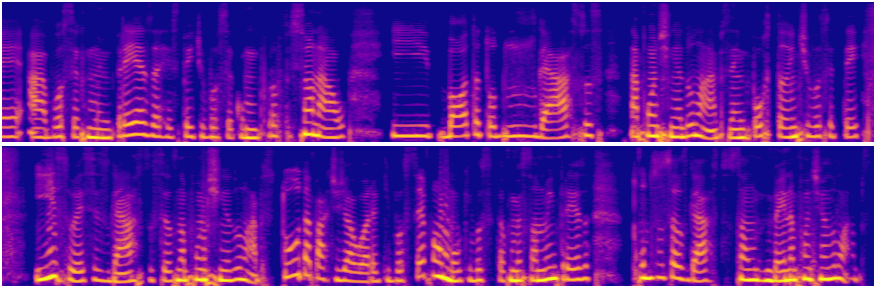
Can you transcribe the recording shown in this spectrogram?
é, a você como empresa, respeite você como profissional e bota todos os gastos na pontinha do lápis. É importante você ter isso, esses gastos seus na pontinha do lápis. Tudo a partir de agora que você formou, que você está começando uma empresa, todos os seus gastos são bem na pontinha do lápis.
